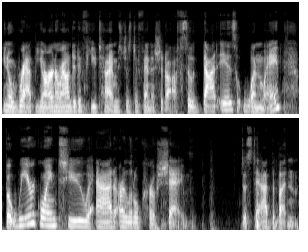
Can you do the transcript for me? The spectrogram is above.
you know wrap yarn around it a few times just to finish it off so that is one way but we are going to add our little crochet just to add the button.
